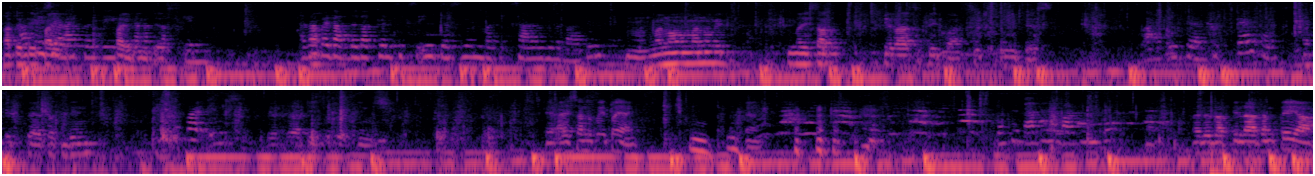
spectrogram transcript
Ate di Ate sir, 5 ato di 5 inches. At dapat dak dakil 6 inches yun, bakit sana ginabatin? Hmm, manu manumit may sa piraso ba? 6 inches. Ate sir, 6 pesos. Ah, 6 pesos din. 50 per inch. Pero 2 inch. Eh, ayos ano pa ito yan? Yan. Kasi ate nabatin ko. Nadadaktilatan te ah.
